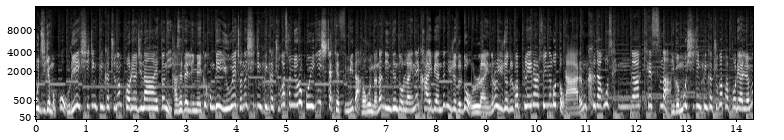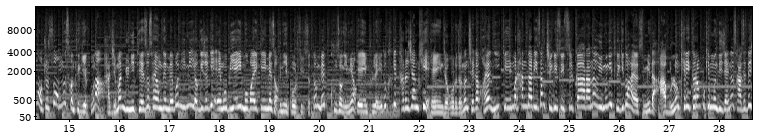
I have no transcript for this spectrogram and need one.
오지게 먹고 우리의 시징 핑카츄는 버려지나 했더니 4세대 리메이크 공개 이후에 저는 시징 핑카츄가 선녀로 보이기 시작했습니다. 더군다나 닌텐도 온라인에 가입이 안 된 유저들도 온라인으로 유저들과 플레이를 할 수 있는 것도 나름 크다고 생각했으나 이건 뭐 시징 핑카츄가 밥벌이 하려면 어쩔 수 없는 선택이겠구나. 하지만 유니티에서 사용된 맵은 이미 여기저기 MOBA 모바일 게임에서 흔히 볼 수 있었던 맵 구성이며 게임 플레이도 크게 다르지 않기에 개인적으로 저는 제가 과연 이 게임을 한 달 이상 즐길 수 있을까라는 의문이 들기도 하였습니다. 아 물론 캐릭터랑 포켓몬 디자인은 4세대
